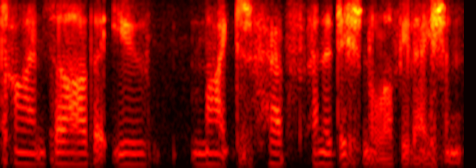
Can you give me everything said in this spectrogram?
times are that you might have an additional ovulation.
